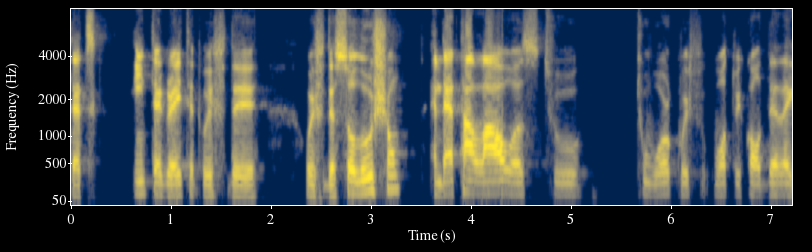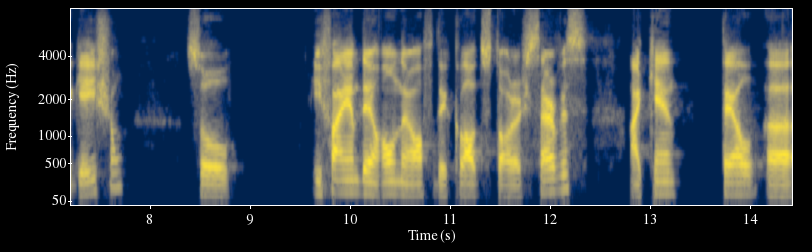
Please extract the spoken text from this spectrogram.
that's integrated with the with the solution, and that allow us to to work with what we call delegation. So if I am the owner of the cloud storage service, I can tell uh,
